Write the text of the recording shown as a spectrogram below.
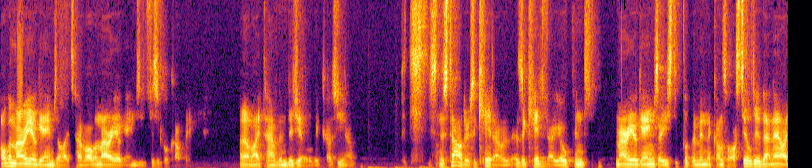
all the Mario games, I like to have all the Mario games in physical copy. I don't like to have them digital because you know it's, it's nostalgia. As a kid, I was, as a kid, I opened Mario games. I used to put them in the console. I still do that now. I,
